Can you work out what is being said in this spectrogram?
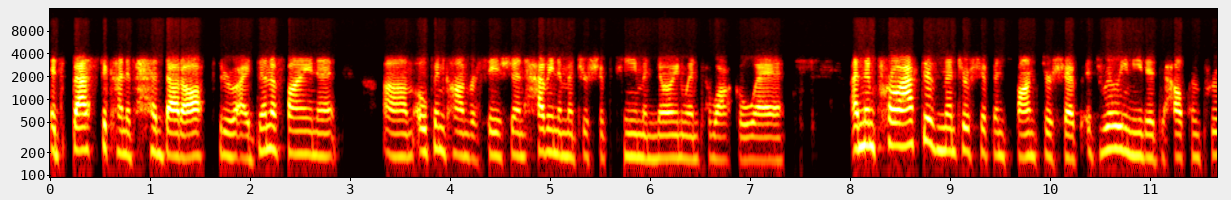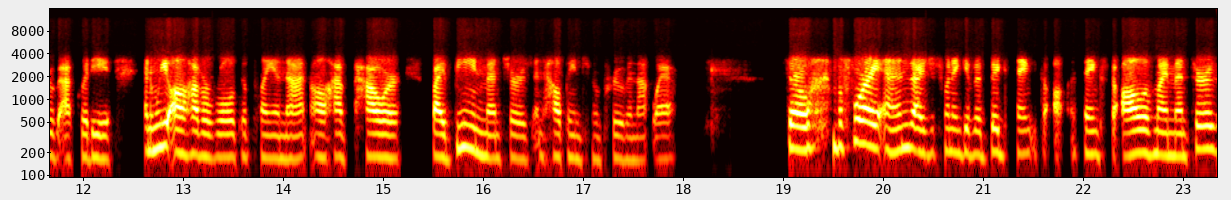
It's best to kind of head that off through identifying it, um, open conversation, having a mentorship team, and knowing when to walk away. And then proactive mentorship and sponsorship is really needed to help improve equity. And we all have a role to play in that, all have power by being mentors and helping to improve in that way. So before I end, I just want to give a big thank to, thanks to all of my mentors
